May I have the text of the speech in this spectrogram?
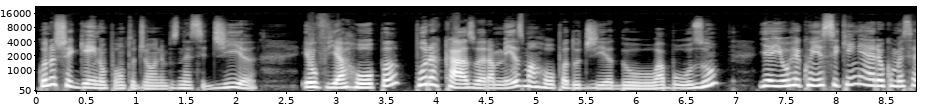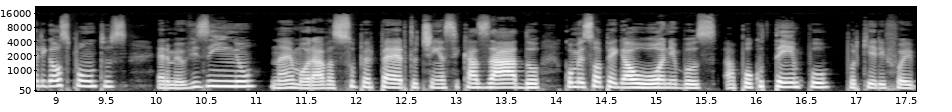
Quando eu cheguei no ponto de ônibus nesse dia, eu vi a roupa, por acaso era a mesma roupa do dia do abuso, e aí eu reconheci quem era, eu comecei a ligar os pontos. Era meu vizinho, né? Morava super perto, tinha se casado, começou a pegar o ônibus há pouco tempo, porque ele foi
